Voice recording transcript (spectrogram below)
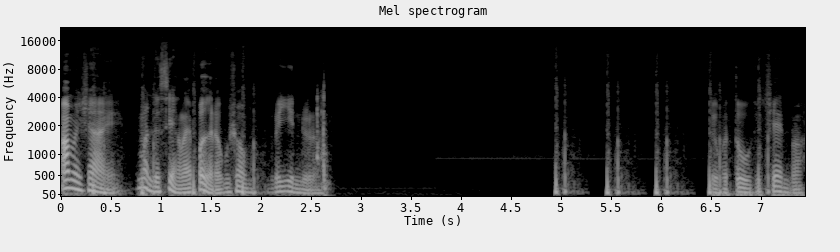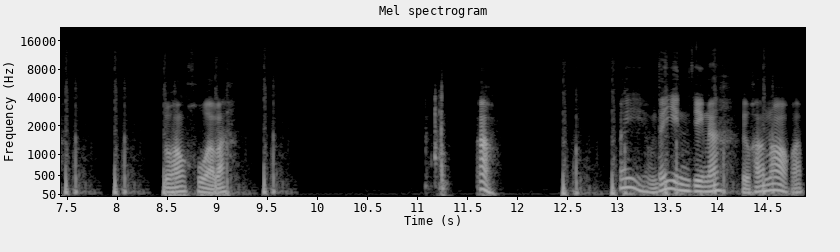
อ้าวไม่ใช่ มันจะเสียงอะไรเปิดอะคุณผู้ชมผมได้ยินอยู่นะ หรือประตูคิทเช่นปะประตูห้องครัวปะอ้าว เฮ้ย ผมได้ยินจริงนะ หรือข้างนอกครับ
